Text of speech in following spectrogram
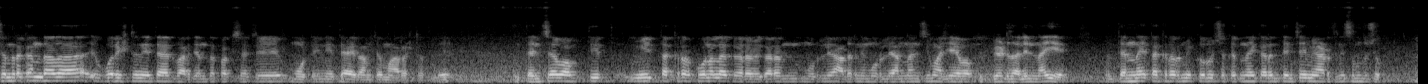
चंद्रकांत दादा वरिष्ठ नेते आहेत भारतीय जनता पक्षाचे मोठे नेते आहेत आमच्या महाराष्ट्रातले त्यांच्या बाबतीत मी तक्रार कोणाला करावी? कारण मुरली आदरणीय मुरली अण्णांची माझी या बाबतीत भेट झालेली नाहीये. पण त्यांनाही तक्रार मी करू शकत नाही कारण त्यांच्याही मी अडचणी समजू शकतो.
